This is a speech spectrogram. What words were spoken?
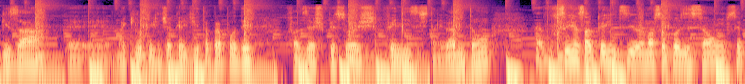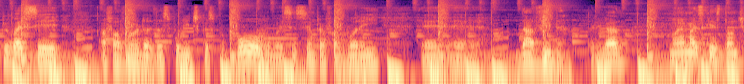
pisar é, é, naquilo que a gente acredita para poder fazer as pessoas felizes, tá ligado? Então, é, você já sabe que a gente, a nossa posição sempre vai ser a favor da, das políticas pro povo, vai ser sempre a favor aí é, é, da vida, tá ligado? Não é mais questão de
